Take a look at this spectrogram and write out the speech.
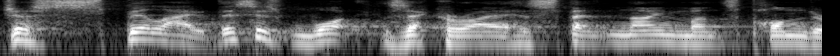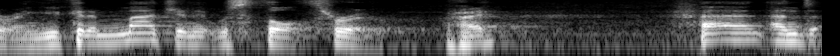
just spill out. This is what Zechariah has spent nine months pondering. You can imagine it was thought through. right? And, and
